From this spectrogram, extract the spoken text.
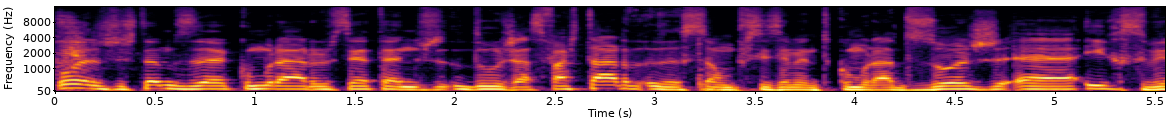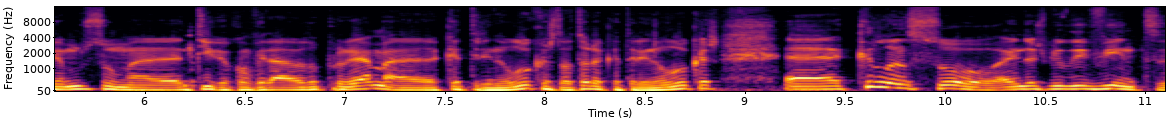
Hoje estamos a comemorar os 7 anos do Já Se Faz Tarde, são precisamente comemorados hoje eh, e recebemos uma antiga convidada do programa, a Catarina Lucas, doutora Catarina Lucas, eh, que lançou em 2020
